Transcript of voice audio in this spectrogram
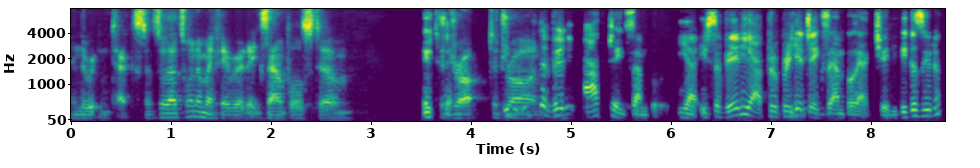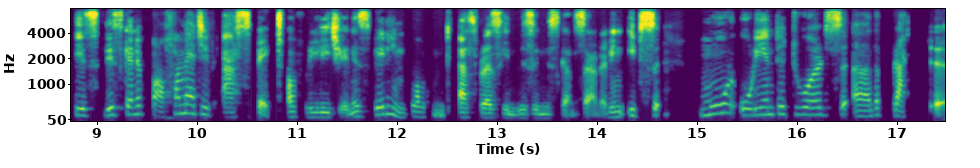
in the written text. And so that's one of my favorite examples to um, it's to draw to draw it's on. a very apt example yeah it's a very appropriate example actually because you know this this kind of performative aspect of religion is very important as far as hinduism is concerned i mean it's more oriented towards uh, the practice uh,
